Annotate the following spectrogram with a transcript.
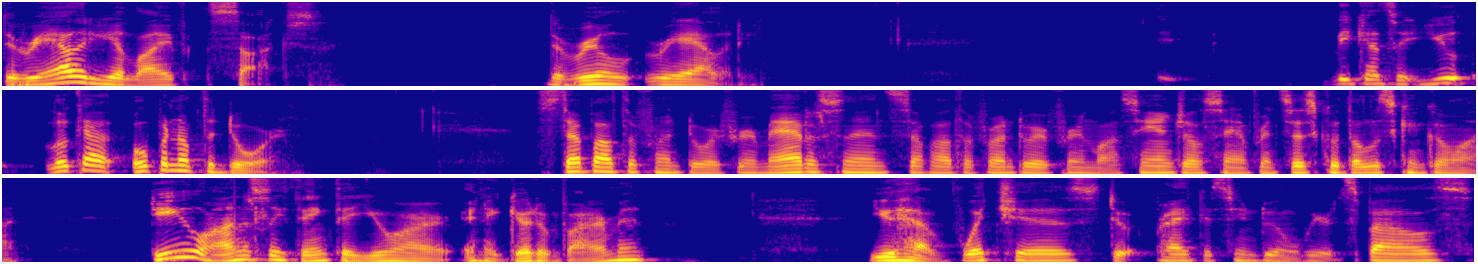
The reality of life sucks. The real reality. Because uh, you look out open up the door. Step out the front door if you're in Madison, step out the front door if you're in Los Angeles, San Francisco, the list can go on. Do you honestly think that you are in a good environment? You have witches do, practicing doing weird spells.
